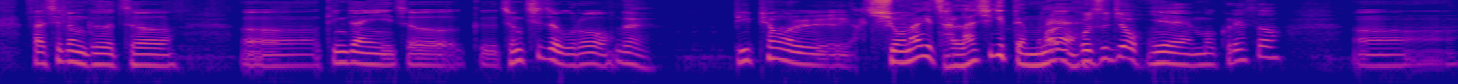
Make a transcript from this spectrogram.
사실은 그 저 어 굉장히 저 그 정치적으로 네. 비평을 시원하게 잘 하시기 때문에 아, 고수죠. 예, 뭐 그래서 어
